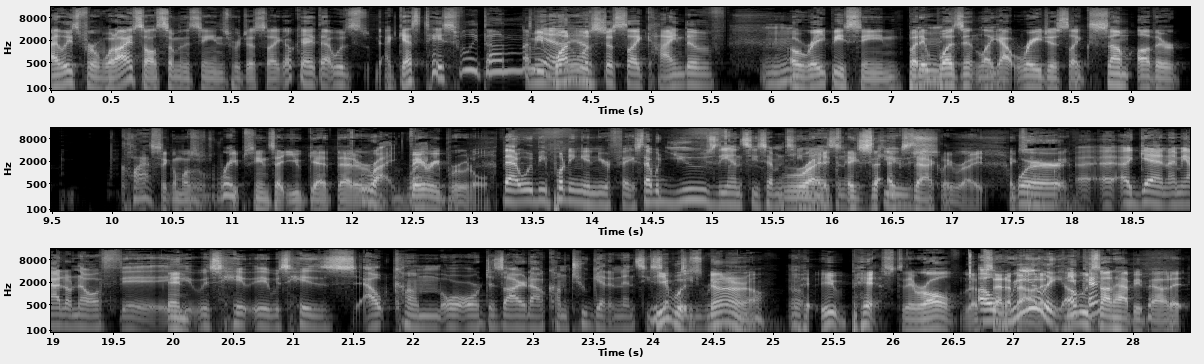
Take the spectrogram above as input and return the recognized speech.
At least for what I saw, some of the scenes were just like, okay, that was, I guess, tastefully done. I mean, Yeah, one yeah. Mm-hmm. was just like kind of a rapey scene, but it wasn't like outrageous like some other classic almost rape scenes that you get that are Right, very brutal. That would be putting in your face. That would use the NC-17 Right, as an exa- excuse. exactly right. Exactly. Where uh, again, I mean, I don't know if it, it was his, it was his outcome or, or desired outcome to get an NC-17. he was no, no, no, P- he pissed. They were all upset about Oh. really? it. He was not happy about it.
